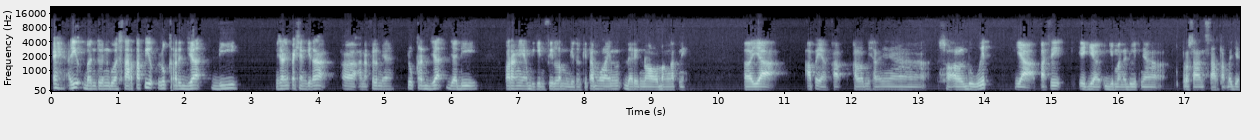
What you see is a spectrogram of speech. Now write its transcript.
"Eh, ayo bantuin gua startup yuk, lu kerja di misalnya passion kita eh, anak film ya, lu kerja jadi orang yang bikin film gitu. Kita mulai dari nol banget nih. Eh, ya apa ya ka- kalau misalnya soal duit ya pasti ya, gi- gimana duitnya perusahaan startup aja.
